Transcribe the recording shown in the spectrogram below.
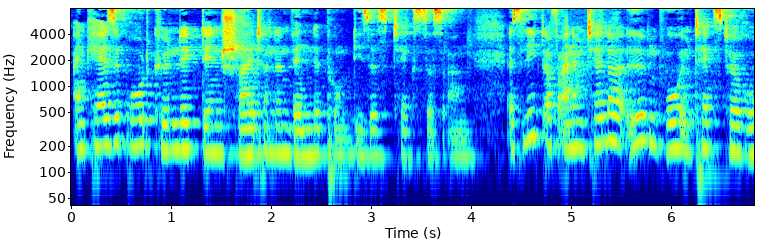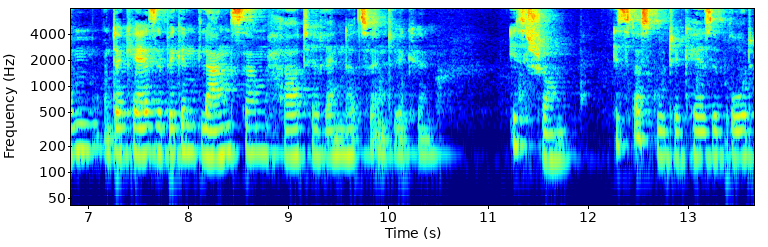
Ein Käsebrot kündigt den scheiternden Wendepunkt dieses Textes an. Es liegt auf einem Teller irgendwo im Text herum und der Käse beginnt langsam harte Ränder zu entwickeln. Iss schon. Iss das gute Käsebrot,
